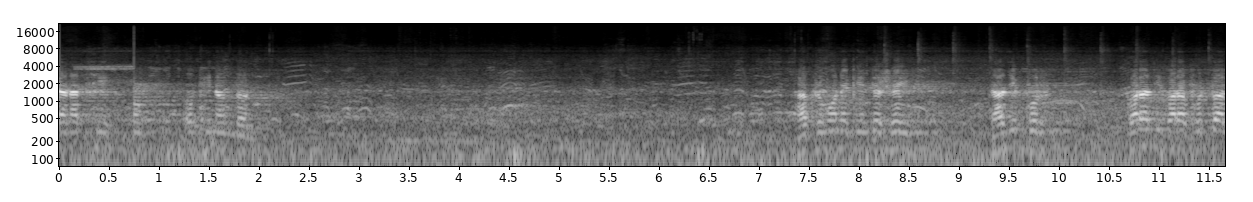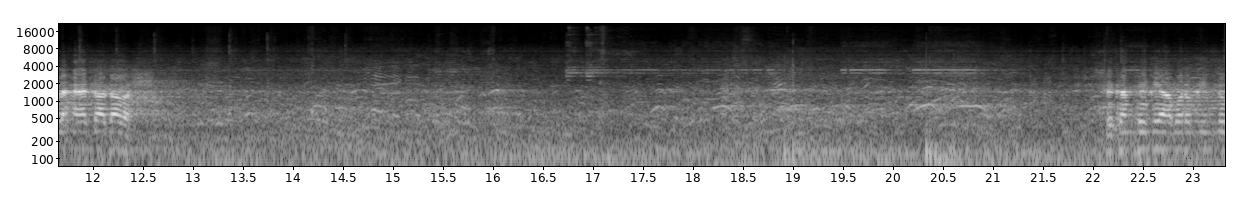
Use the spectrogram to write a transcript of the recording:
জানাচ্ছি অভিনন্দন। আক্রমণে কিন্তু সেই রাজীবপুর করাতিপাড়া ফুটবল একাদশ। সেখান থেকে আবারও কিন্তু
